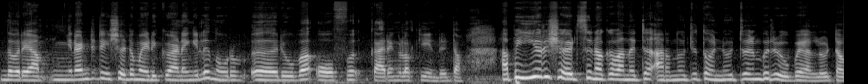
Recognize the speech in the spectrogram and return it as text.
എന്താ പറയുക രണ്ട് ടീഷർട്ട് മേടിക്കുകയാണെങ്കിൽ നൂറ് രൂപ ഓഫ് കാര്യങ്ങളൊക്കെ ഉണ്ട് കേട്ടോ അപ്പോൾ ഈ ഒരു ഷർട്ട്സിനൊക്കെ വന്നിട്ട് അറുന്നൂറ്റി തൊണ്ണൂറ്റൊൻപത് രൂപയുള്ളൂ കേട്ടോ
